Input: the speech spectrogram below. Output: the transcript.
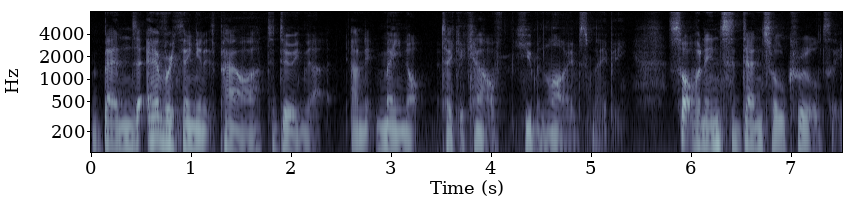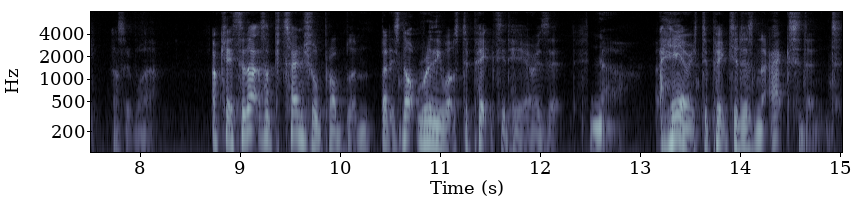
bends everything in its power to doing that, and it may not take account of human lives, maybe. sort of an incidental cruelty, as it were. Okay, so that's a potential problem, but it's not really what's depicted here, is it? No. Here it's depicted as an accident,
